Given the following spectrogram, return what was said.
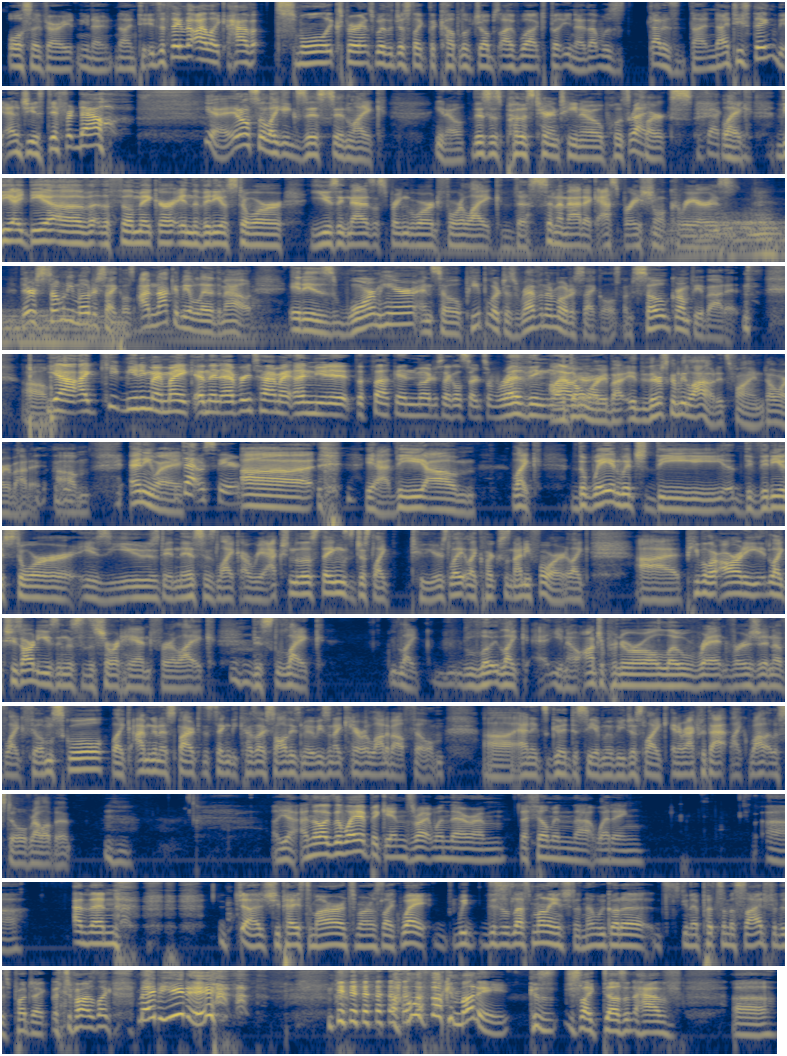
also very you know 90 it's a thing that i like have small experience with just like the couple of jobs i've worked but you know that was that is a 90s thing the energy is different now Yeah, it also like exists in like, you know, this is post Tarantino, post Right, Clerks. exactly. Like the idea of the filmmaker in the video store using that as a springboard for like the cinematic aspirational career is there's so many motorcycles. I'm not gonna be able to let them out. It is warm here, and so people are just revving their motorcycles. I'm so grumpy about it. um, Yeah, I keep muting my mic, and then every time I unmute it, the fucking motorcycle starts revving oh, don't worry about it. There's gonna be loud. It's fine. Don't worry about it. Um, anyway, The atmosphere. uh yeah the um like the way in which the the video store is used in this is like a reaction to those things just like two years late like clerks was 94 like uh people are already like she's already using this as the shorthand for like this like like lo- like you know entrepreneurial low rent version of like film school. Like i'm gonna aspire to this thing because i saw these movies and i care a lot about film. Uh and it's good to see a movie just like interact with that like while it was still relevant Uh, yeah, and the, like the way it begins, right when they're um they're filming that wedding, uh, and then uh, she pays Tamara, and Tamara's like, "Wait, we this is less money," and she said, "No, we gotta you know put some aside for this project." And Tamara's like, "Maybe you do." All the fucking money because just like doesn't have uh,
